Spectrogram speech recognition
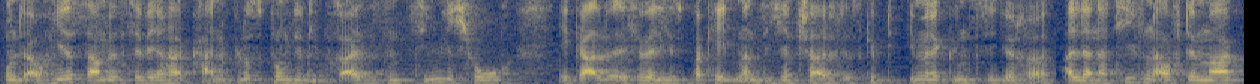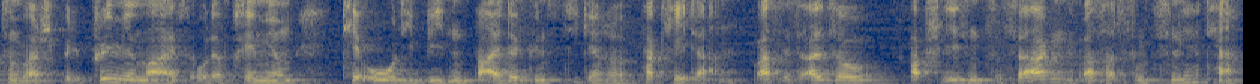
Und auch hier sammelt Cevera keine Pluspunkte. Die Preise sind ziemlich hoch, egal für welches Paket man sich entscheidet. Es gibt immer günstigere Alternativen auf dem Markt, zum Beispiel Premiumize oder Premium TO. Die bieten beide günstigere Pakete an. Was ist also abschließend zu sagen? Was hat funktioniert? Ja,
